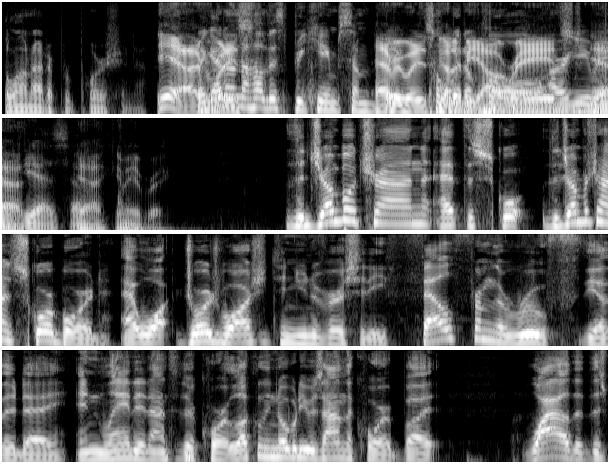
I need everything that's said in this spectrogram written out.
blown out of proportion now. Yeah, like I don't know how this became some big Everybody's got to be outraged. argument. Yeah, Yeah, so. yeah. Give me a break. The jumbotron at the score, the jumbotron scoreboard at Wa- George Washington University fell from the roof the other day and landed onto their court. Luckily, nobody was on the court, but wild that this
